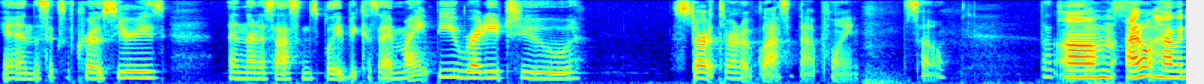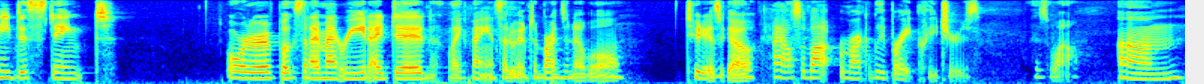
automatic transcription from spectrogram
in the Six of Crows series. And then Assassin's Blade, because I might be ready to start Throne of Glass at that point. So that's Um, thoughts. I don't have any distinct order of books that I might read. I did, like Megan said, we went to Barnes and Noble two days ago. I also bought Remarkably Bright Creatures as well. Um,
